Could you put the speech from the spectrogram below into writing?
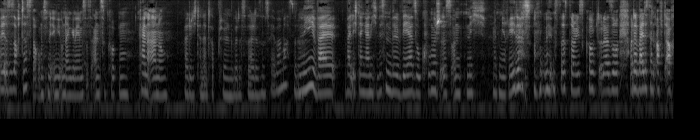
Weil es ist auch das, warum es mir irgendwie unangenehm ist, es anzugucken. Keine Ahnung. Weil du dich dann ertappt fühlen würdest, weil du es selber machst, oder? Nee, weil, weil ich dann gar nicht wissen will, wer so komisch ist und nicht mit mir redet und meine Insta-Stories guckt oder so. Oder weil das dann oft auch,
